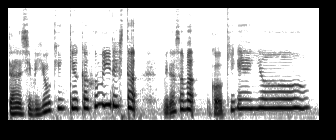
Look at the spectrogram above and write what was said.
男子美容研究家ふみでした。皆様ごきげんよう。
